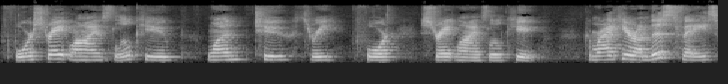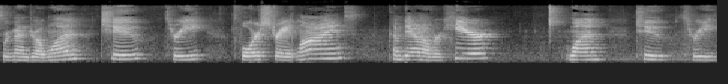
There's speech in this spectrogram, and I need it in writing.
four straight lines, little cube. One, two, three, four straight lines, little cube. Come right here on this face, we're going to draw one, two, three, four straight lines. Come down over here. One, two, three,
